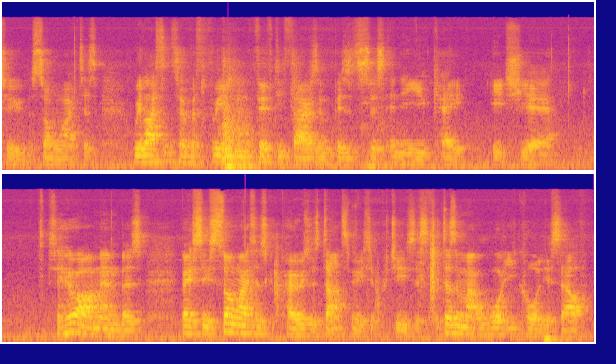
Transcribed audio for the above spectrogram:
to the songwriters. We license over 350,000 visitors in the UK each year. So who are our members? Basically, songwriters, composers, dance music producers. It doesn't matter what you call yourself.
